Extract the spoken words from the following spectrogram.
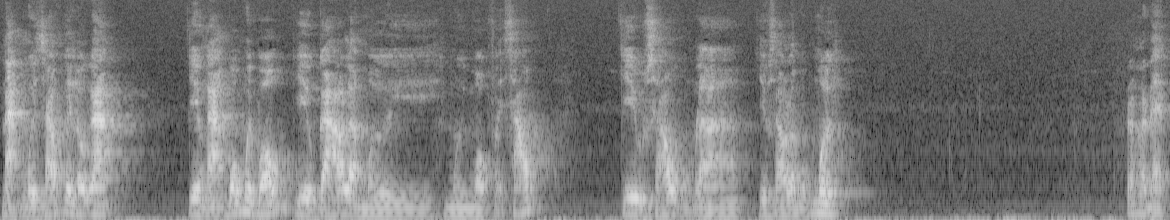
Nặng 16 kg chiều ngang 44 chiều cao là 10 11,6 chiều sâu cũng là chiều sâu là 40 rất là đẹp.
